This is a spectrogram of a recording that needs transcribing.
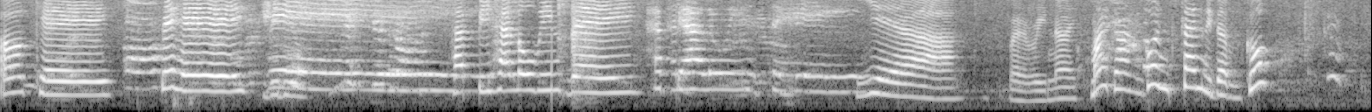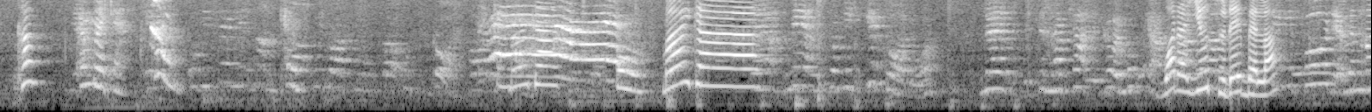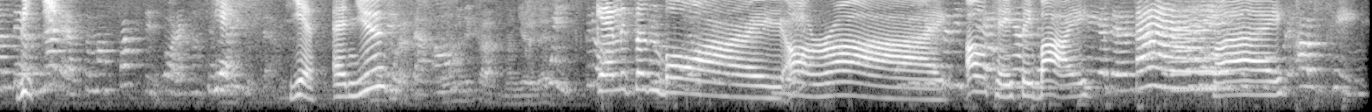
Okay. Say hey. Video. Happy Halloween Day. Happy Halloween Day. Yeah. Very nice. Micah, go and stand with them. Go. Come. Come, Micah. Come. Micah. Oh. Micah. Men som Micke sa då, när den här kan- rörmokaren, What are you today, Bella? han är för det, men han Witch. Yes. Yes. And you? det. Ja. Skitbra. Skeleton boy. All right. Okay. Say bye. Bye. Bye.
